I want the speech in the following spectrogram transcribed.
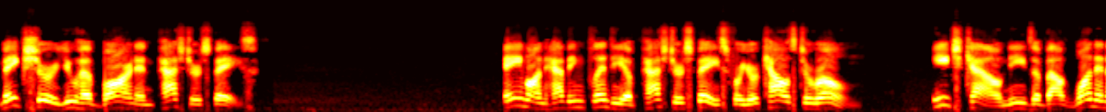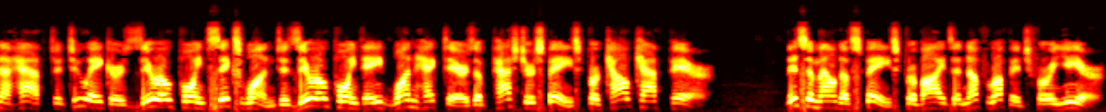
Make sure you have barn and pasture space. Aim on having plenty of pasture space for your cows to roam. Each cow needs about 1.5 to 2 acres 0.61 to 0.81 hectares of pasture space per cow-calf pair. This amount of space provides enough roughage for a year.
